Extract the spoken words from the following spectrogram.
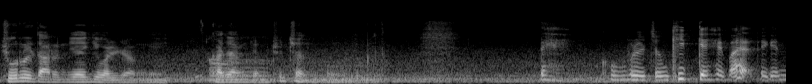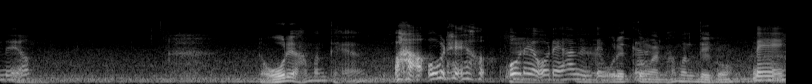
주를 다룬 얘기 원령이 가장 어. 좀 추천됩니다. 네. 공부를 좀 깊게 해봐야 되겠네요. 오래 하면 돼. 와, 오래요. 오래 예, 오래 하면 예, 됩니까? 오랫동안 하면 되고 네.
